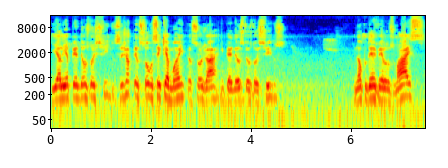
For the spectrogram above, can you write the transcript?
e ela ia perder os dois filhos. Você já pensou, você que é mãe, pensou já em perder os teus dois filhos? Não poder vê-los mais?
